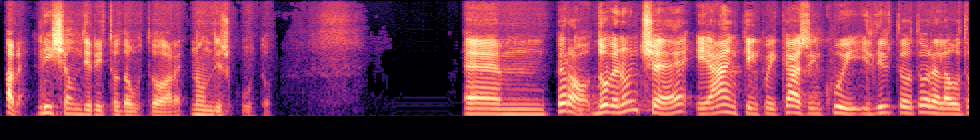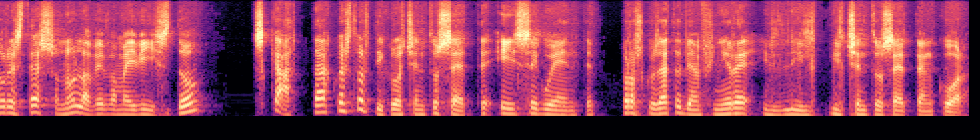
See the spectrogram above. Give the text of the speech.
vabbè, lì c'è un diritto d'autore, non discuto. Ehm, però dove non c'è, e anche in quei casi in cui il diritto d'autore l'autore stesso non l'aveva mai visto, scatta questo articolo 107 e il seguente. Però scusate, dobbiamo finire il, il, il 107 ancora.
